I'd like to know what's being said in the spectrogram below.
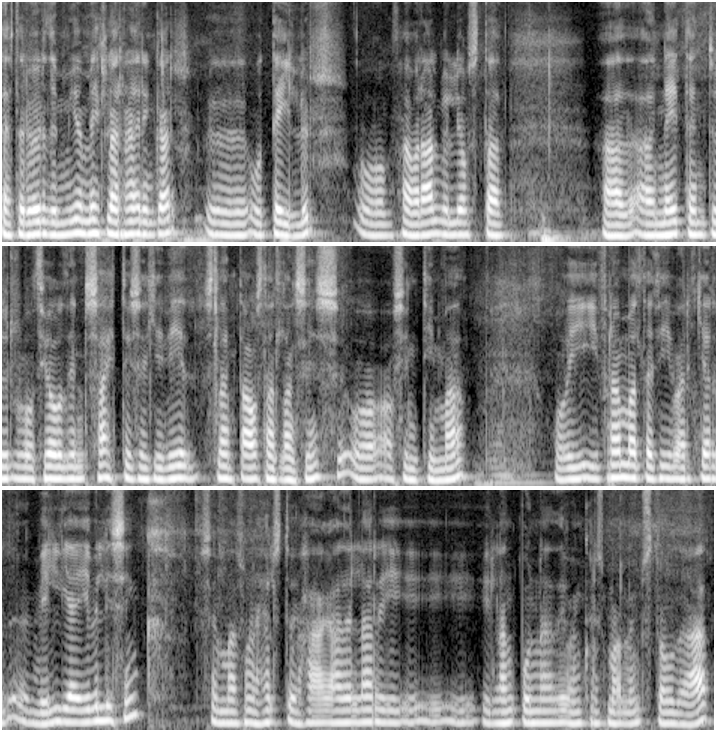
eftir að auðvitað mjög mikla hræringar uh, og deilur og það var alveg ljóst að að, að neytendur og þjóðin sættu sér ekki við slemt ástandlangsins og á sín tíma. Og í, í framald að því var gerð vilja yfirlýsing sem að svona helstu hagaðilar í, í, í landbúnaði og einhverjum smálum stóðu að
